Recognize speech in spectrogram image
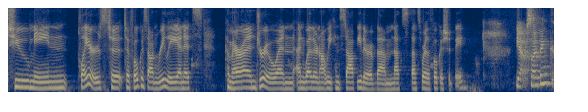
two main players to to focus on really, and it's Kamara and Drew, and and whether or not we can stop either of them. That's that's where the focus should be. Yeah, so I think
